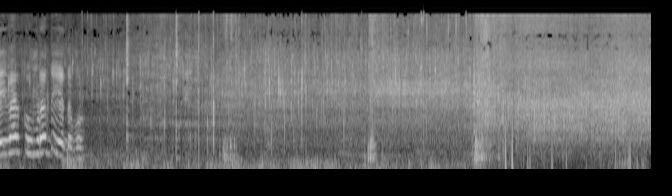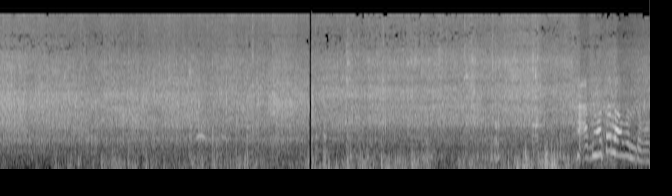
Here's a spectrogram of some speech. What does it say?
এইবার কুমড়ো দিয়ে দেবো। মতো লবণ দেবো।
